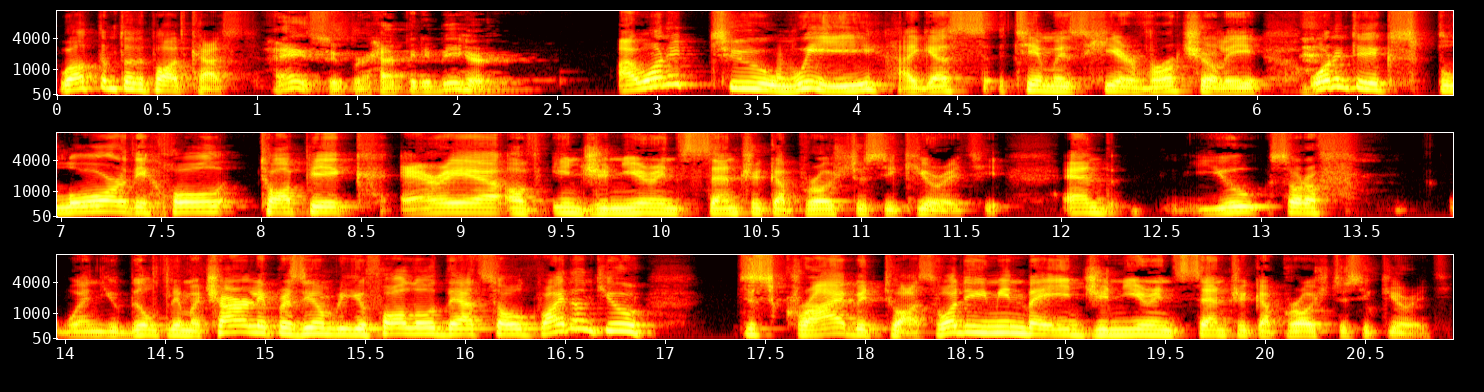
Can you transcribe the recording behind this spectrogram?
Welcome to the podcast. Hey, super happy to be here. I wanted to, we, I guess Tim is here virtually, wanted to explore the whole topic area of engineering centric approach to security. And you sort of, when you built Lima Charlie, presumably you followed that. So why don't you describe it to us. What do you mean by engineering centric approach to security?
